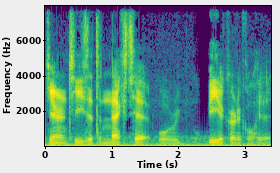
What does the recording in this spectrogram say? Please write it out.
guarantees that the next hit will, will be a critical hit.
